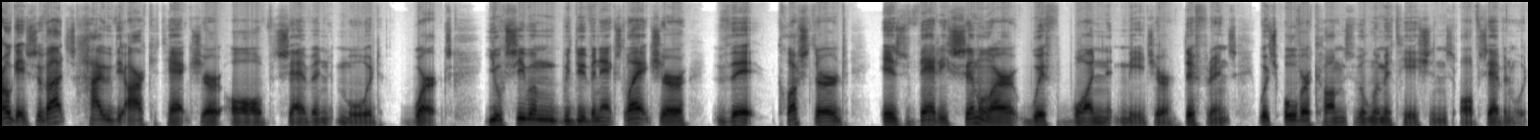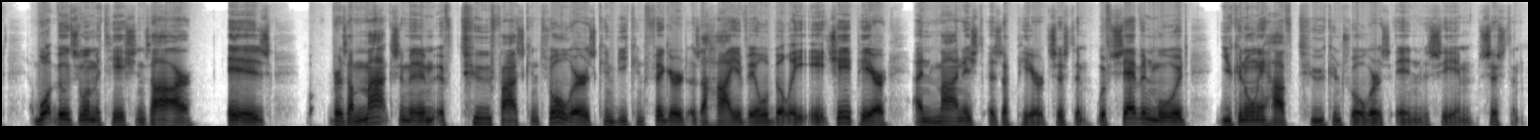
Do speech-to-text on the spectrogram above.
Okay, so that's how the architecture of 7 mode works. You'll see when we do the next lecture that clustered is very similar with one major difference, which overcomes the limitations of 7 mode. what those limitations are is there's a maximum of two FAS controllers can be configured as a high availability HA pair and managed as a paired system. With 7 mode, you can only have two controllers in the same system.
